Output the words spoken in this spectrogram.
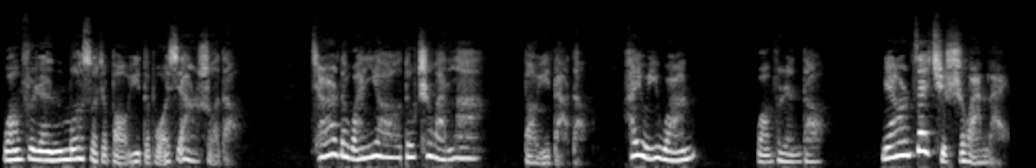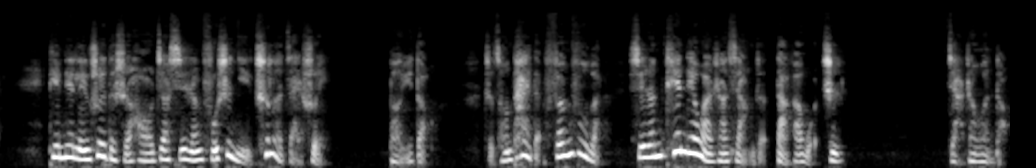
王夫人摸索着宝玉的脖项，说道：“前儿的丸药都吃完啦。”宝玉答道：“还有一丸。”王夫人道：“明儿再取十丸来，天天临睡的时候叫袭人服侍你吃了再睡。”宝玉道：“只从太太吩咐了，袭人天天晚上想着打发我吃。”贾政问道：“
